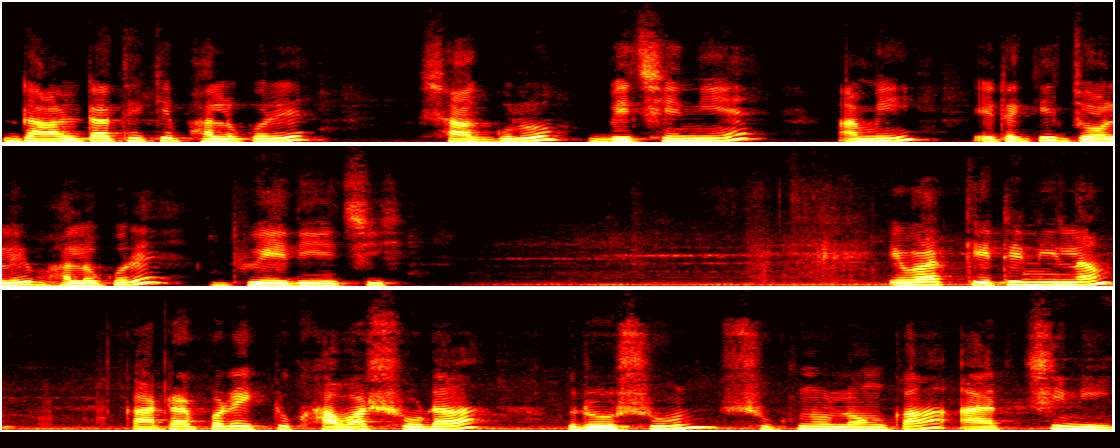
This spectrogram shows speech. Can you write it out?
ডালটা থেকে ভালো করে শাকগুলো বেছে নিয়ে আমি এটাকে জলে ভালো করে ধুয়ে নিয়েছি। এবার কেটে নিলাম। কাটার পরে একটু খাবার সোডা, রসুন, শুকনো লঙ্কা আর চিনি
